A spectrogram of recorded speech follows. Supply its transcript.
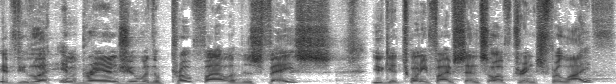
If you let him brand you with a profile of his face, you get 25 cents off drinks for life.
